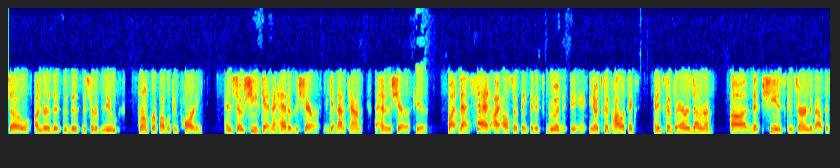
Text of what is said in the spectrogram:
so under the the, the sort of new Trump Republican Party. And so she's getting ahead of the sheriff, getting out of town ahead of the sheriff here. Mm-hmm. But that said, I also think that it's good, you know, it's good politics and it's good for Arizona uh, that she is concerned about this.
